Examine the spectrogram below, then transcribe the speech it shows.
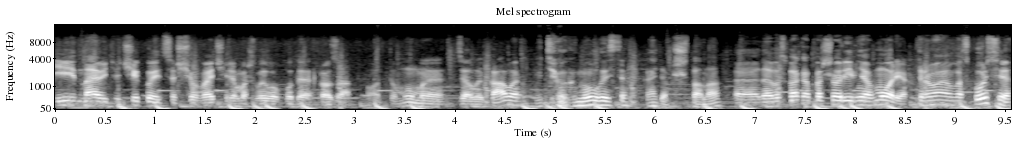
і навіть очікується, що ввечері можливо буде гроза. От тому ми взяли кави, вдягнулися. Катя в штанах. Е, небезпека першого рівня в морі. Триваємо вас в курсі.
